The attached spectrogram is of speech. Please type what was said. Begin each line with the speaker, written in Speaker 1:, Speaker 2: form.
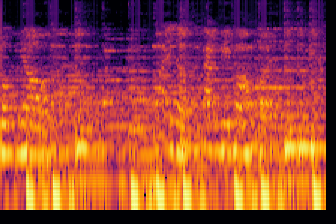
Speaker 1: ลมยาวให้ดอกกลา
Speaker 2: งปีท้องก่อน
